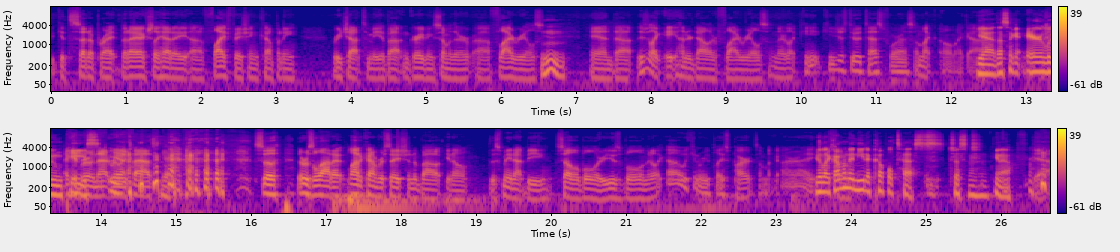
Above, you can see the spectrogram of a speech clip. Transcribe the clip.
to get set up right. But I actually had a uh, fly fishing company reach out to me about engraving some of their uh, fly reels, Mm. and uh, these are like eight hundred dollar fly reels, and they're like, can you, "Can you just do a test for us?" I'm like, "Oh my god, Yeah, that's like an heirloom I piece. could ruin that really Yeah. fast." so there was a lot of lot of conversation about you know. This may not be sellable or usable, and they're like, "Oh, we can replace parts." I'm like, "All right." You're like, I'm going to need a couple tests. Just you know, yeah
